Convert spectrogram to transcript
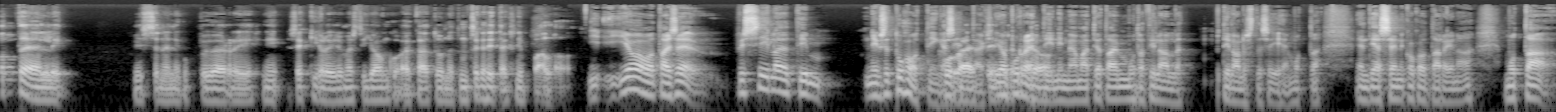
hotelli, missä ne niin kuin pyörii, niin sekin oli ilmeisesti jonkun aikaa tunnettu, mutta se käsittääkseni paloa. J- joo, tai se vissiin laitettiin, niin kuin se tuhottiin käsittääkseni. Joo, purettiin joo. nimenomaan, että jotain muuta tilalle tilalle sitä siihen, mutta en tiedä sen koko tarinaa. Mutta,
